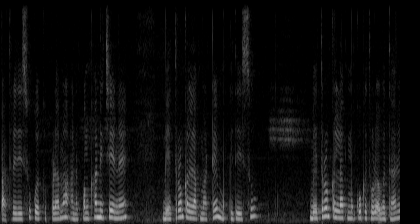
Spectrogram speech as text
પાથરી દઈશું કોઈ કપડામાં અને પંખા નીચે એને બે ત્રણ કલાક માટે મૂકી દઈશું. બે ત્રણ કલાક મૂકો કે થોડા વધારે,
